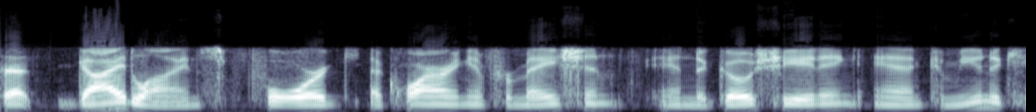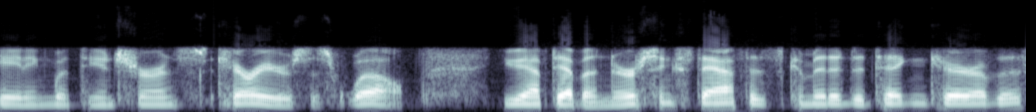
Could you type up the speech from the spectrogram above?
set guidelines for acquiring information and negotiating and communicating with the insurance carriers as well. You have to have a nursing staff that's committed to taking care of this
